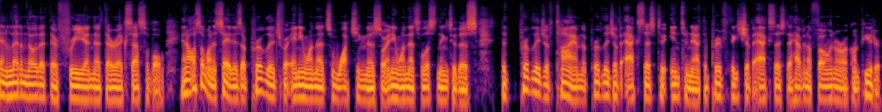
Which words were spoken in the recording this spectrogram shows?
And let them know that they're free and that they're accessible. And i also want to say there's a privilege for anyone that's watching this or anyone that's listening to this the privilege of time the privilege of access to internet the privilege of access to having a phone or a computer.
